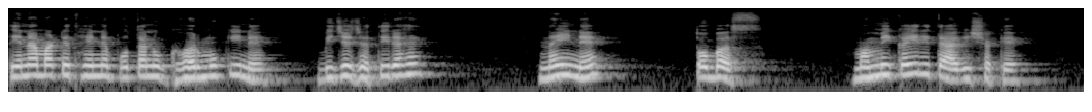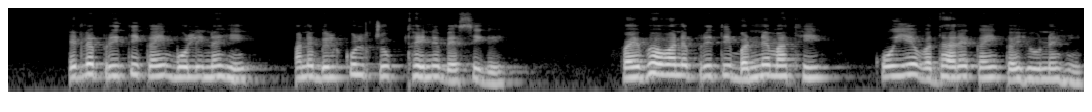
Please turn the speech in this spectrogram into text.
તેના માટે થઈને પોતાનું ઘર મૂકીને બીજે જતી રહે? નહીં ને? તો બસ. મમ્મી કઈ રીતે આવી શકે? એટલે પ્રીતિ કંઈ બોલી નહીં અને બિલકુલ ચૂપ થઈને બેસી ગઈ. વૈભવ અને પ્રીતિ બંનેમાંથી કોઈએ વધારે કંઈ કહ્યું નહીં.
